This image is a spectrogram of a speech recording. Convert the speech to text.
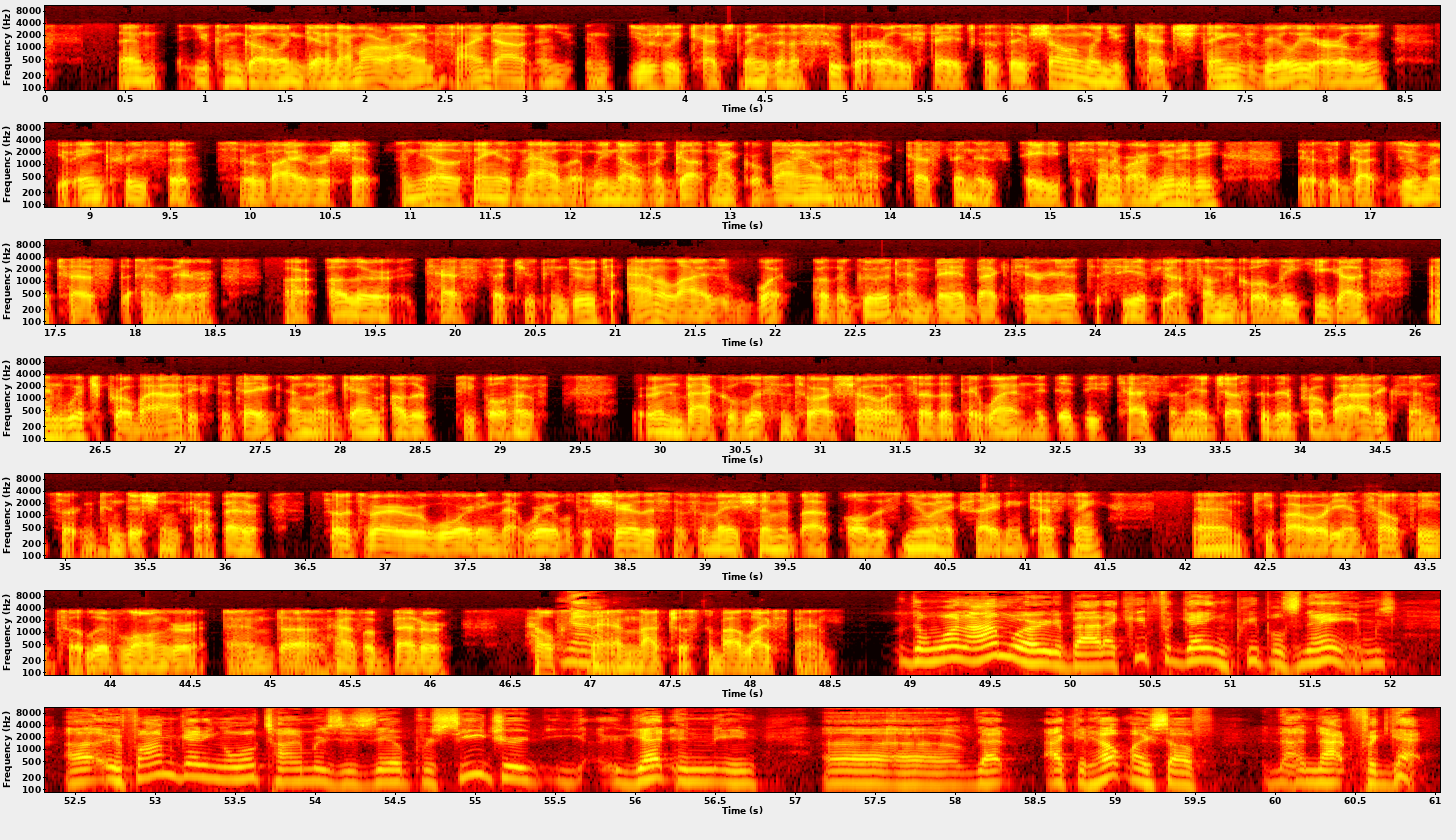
then you can go and get an MRI and find out. And you can usually catch things in a super early stage because they've shown when you catch things really early, you increase the survivorship. And the other thing is now that we know the gut microbiome and our intestine is 80% of our immunity. There's a gut zoomer test, and there are other tests that you can do to analyze what are the good and bad bacteria to see if you have something called leaky gut and which probiotics to take. And again, other people have written back who've listened to our show and said that they went and they did these tests and they adjusted their probiotics and certain conditions got better. So it's very rewarding that we're able to share this information about all this new and exciting testing and keep our audience healthy to live longer and uh, have a better health yeah. span, not just about lifespan. The one I'm worried about, I keep forgetting people's names. Uh, if I'm getting Alzheimer's, is there a procedure yet in, in uh, uh, that I could help myself not forget?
